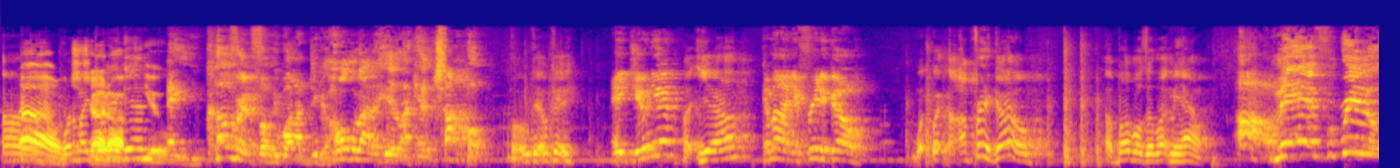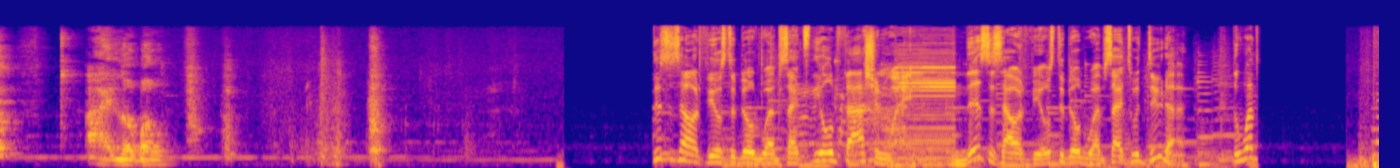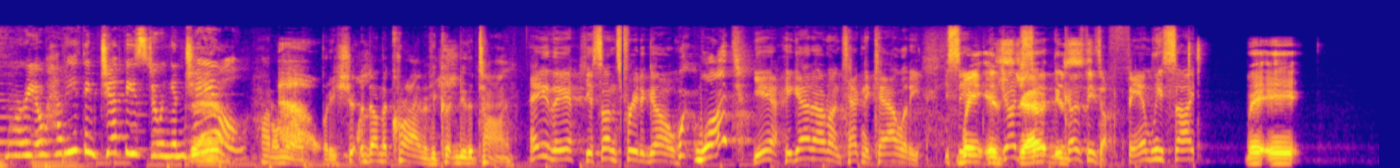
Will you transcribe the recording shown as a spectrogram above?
Uh, Oh, what am I shut doing up, again? you. Hey, you cover it for me while I dig a hole out of here like a chopper. Oh, Okay, okay. Hey, Junior? Uh, yeah? Come on, you're free to go. Wait, wait, I'm free to go. Uh, bubbles will let me out. Oh man, for real? All right, little bubble. Is how it feels to build websites the old-fashioned way. And this is how it feels to build websites with Duda. The web Mario, how do you think Jeffy's doing in jail? I don't know, but he shouldn't have done the crime if he couldn't do the time. Hey there, your son's free to go. Wait, what? Yeah, he got out on technicality. You see, Wait, the is judge Jeff- said because is- these are family side. Wait, it,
